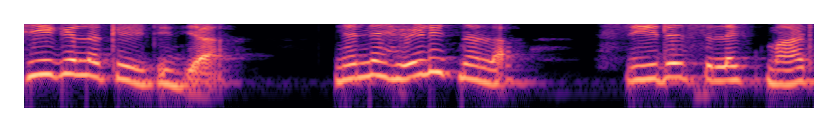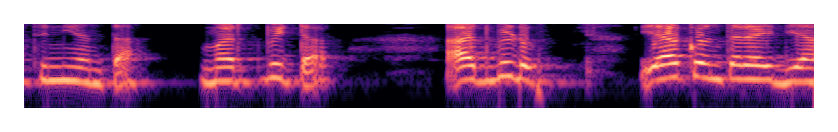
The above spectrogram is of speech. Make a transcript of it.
ಹೀಗೆಲ್ಲ ಕೇಳ್ತಿದ್ಯಾ? ನೆನ್ನೆ ಹೇಳಿದ್ನಲ್ಲ, ಸೀರೆ ಸೆಲೆಕ್ಟ್ ಮಾಡ್ತೀನಿ ಅಂತ, ಮರ್ತ್ಬಿಟ್ಟ. ಅದ್ಬಿಡು ಯಾಕೊಂಥರ ಇದ್ಯಾ?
